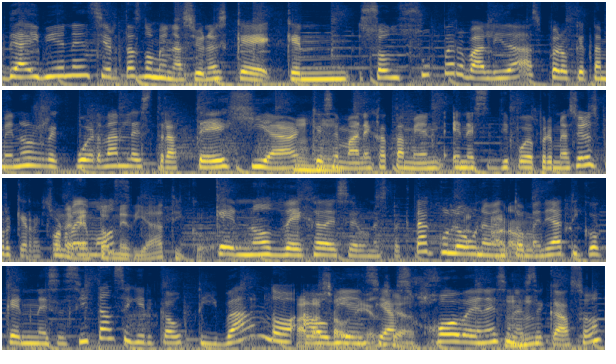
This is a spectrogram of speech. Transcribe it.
de ahí vienen ciertas nominaciones que, que son súper válidas, pero que también nos recuerdan la estrategia que se maneja también en este tipo de premiaciones, porque recordemos mediático. que no deja de ser un espectáculo, un evento mediático, que necesitan seguir cautivando A audiencias, audiencias. jóvenes en este caso.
